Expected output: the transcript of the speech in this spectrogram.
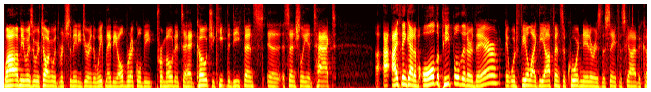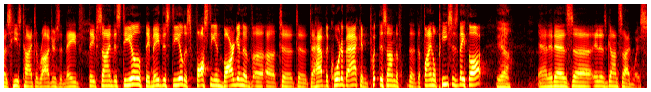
Well, I mean, as we were talking with Rich Cimini during the week, maybe Ulbrich will be promoted to head coach. You keep the defense uh, essentially intact. I, I think out of all the people that are there, it would feel like the offensive coordinator is the safest guy because he's tied to Rodgers, and they've they've signed this deal. They made this deal, this Faustian bargain of uh, uh, to, to to have the quarterback and put this on the the, the final pieces they thought, Yeah, and it has uh, it has gone sideways.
